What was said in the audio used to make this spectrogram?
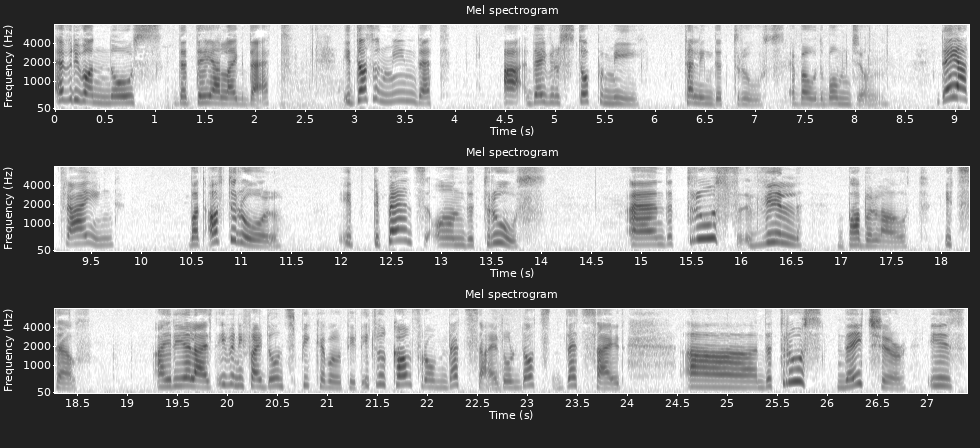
everyone knows that they are like that. It doesn't mean that uh, they will stop me telling the truth about Bomjon. They are trying, but after all, it depends on the truth. And the truth will bubble out itself. I realized even if I don't speak about it, it will come from that side or that, that side. Uh, the truth, nature, is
